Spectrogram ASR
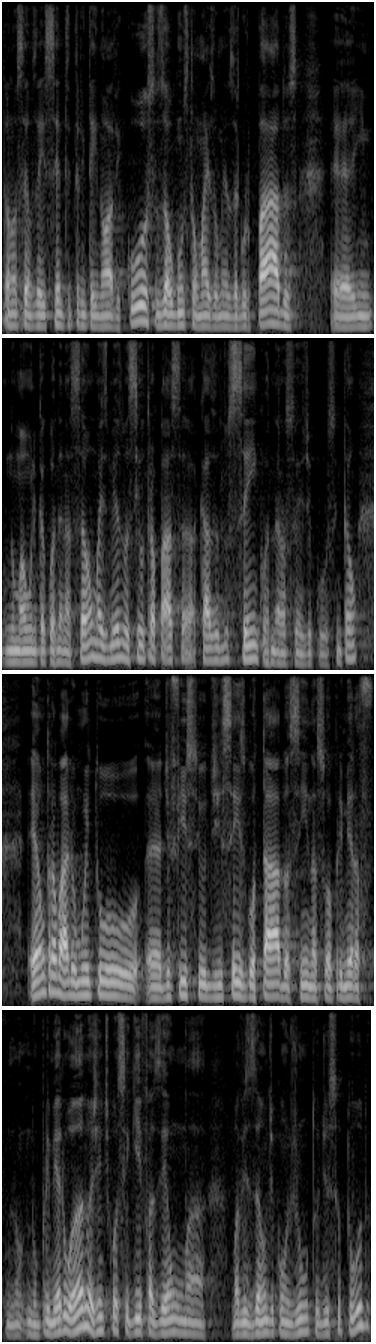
Então nós temos aí 139 cursos, alguns estão mais ou menos agrupados, é, em numa única coordenação, mas mesmo assim ultrapassa a casa dos 100 coordenações de curso. Então, é um trabalho muito é, difícil de ser esgotado assim na sua primeira no, no, primeiro ano a gente conseguir fazer uma, uma visão de conjunto disso tudo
